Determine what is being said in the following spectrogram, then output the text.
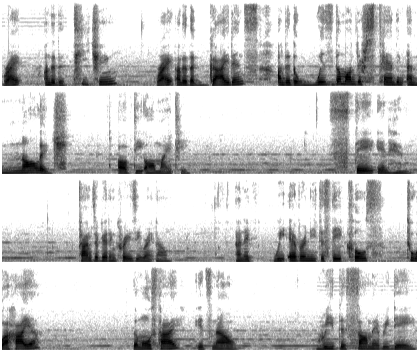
right? Under the teaching, right? Under the guidance, under the wisdom, understanding, and knowledge of the Almighty. Stay in Him. Times are getting crazy right now. And if we ever need to stay close to Ahaya, the Most High, it's now. Read this psalm every day,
